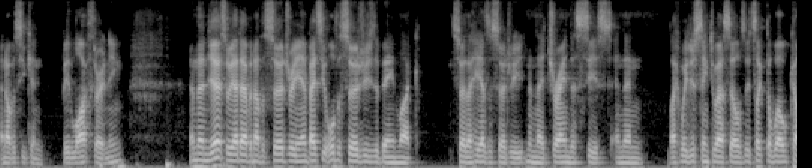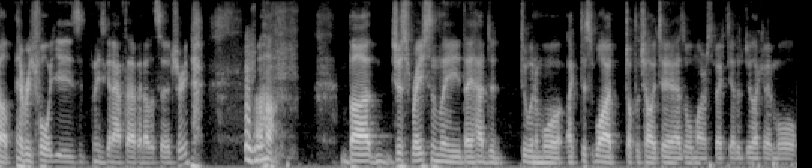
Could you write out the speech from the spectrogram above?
and obviously can be life threatening. And then yeah, so we had to have another surgery and basically all the surgeries have been like so that he has a surgery and then they drain the cyst and then like we just think to ourselves it's like the world cup every four years he's going to have to have another surgery. Mhm. um, but just recently they had to do it a more like this is why dr charlie Teo has all my respect. He had to do like a more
